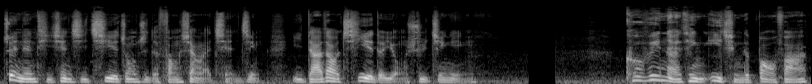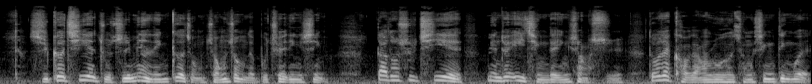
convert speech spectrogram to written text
最能体现其企业宗旨的方向来前进，以达到企业的永续经营。COVID-19 疫情的爆发，使各企业组织面临各种种种的不确定性。大多数企业面对疫情的影响时，都在考量如何重新定位。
